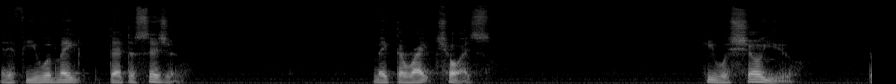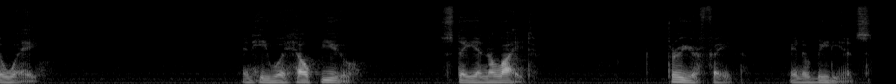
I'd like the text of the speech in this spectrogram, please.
And if you would make that decision, make the right choice, He will show you the way and He will help you stay in the light through your faith and obedience.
